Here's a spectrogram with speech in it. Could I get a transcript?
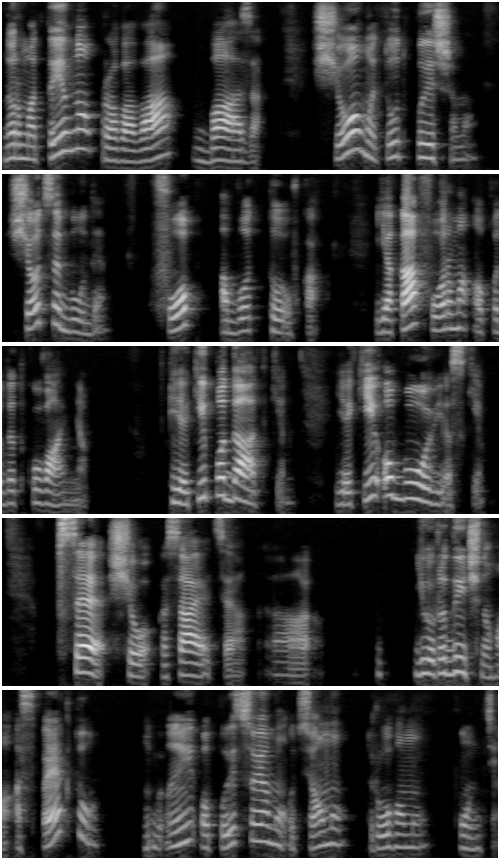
нормативно-правова база. Що ми тут пишемо? Що це буде? ФОП або ТОВКа? Яка форма оподаткування? Які податки? Які обов'язки? Все, що касається юридичного аспекту, ми описуємо у цьому другому пункті.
